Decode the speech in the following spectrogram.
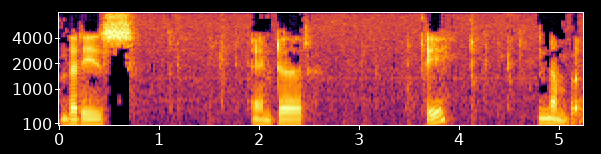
that is enter a number.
